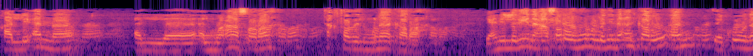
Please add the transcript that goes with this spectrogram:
قال لأن المعاصرة تقتضي المناكرة. يعني الذين عاصروهم هم الذين أنكروا أن تكون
